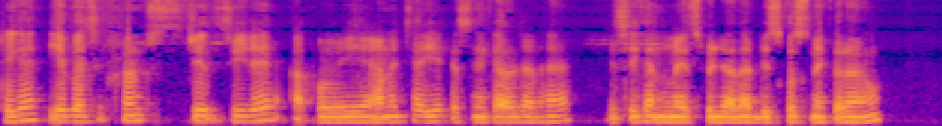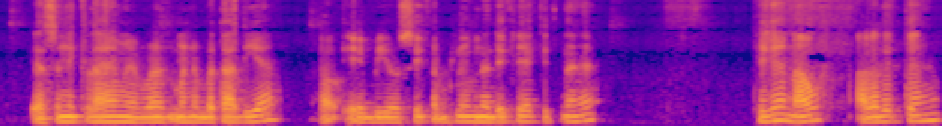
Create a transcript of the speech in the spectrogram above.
ठीक है? ये बेसिक फ्रंट चीज़ है। आपको ये आना चाहिए कैसे निकाला जाना है। इसी कारण मैं इस पर ज़्यादा डिस्कस नहीं कर रहा हूँ। कैसे निकला है मैं, मैंने बता दिया। और ए बी और सी का वैल्यू मैंने देख लिया कितना है। ठीक है? नाउ आगे देखते हैं।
